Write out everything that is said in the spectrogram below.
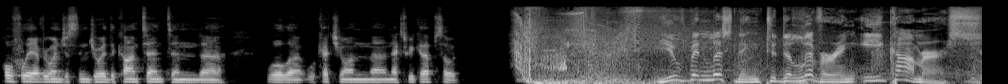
hopefully, everyone just enjoyed the content, and uh, we'll uh, we'll catch you on next week's episode. You've been listening to Delivering E-commerce.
